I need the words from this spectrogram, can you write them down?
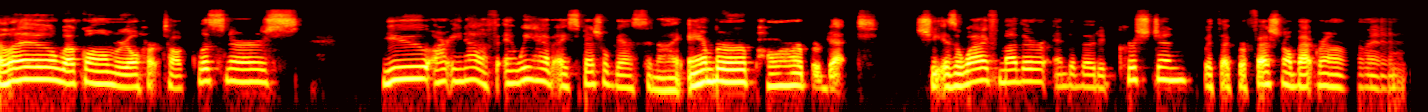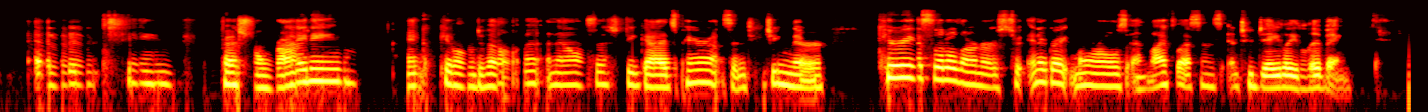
Hello, welcome, Real Heart Talk listeners. You are enough, and we have a special guest tonight, Amber Parr Burdett. She is a wife, mother, and devoted Christian with a professional background in editing, professional writing, and curriculum development analysis. She guides parents in teaching their curious little learners to integrate morals and life lessons into daily living.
